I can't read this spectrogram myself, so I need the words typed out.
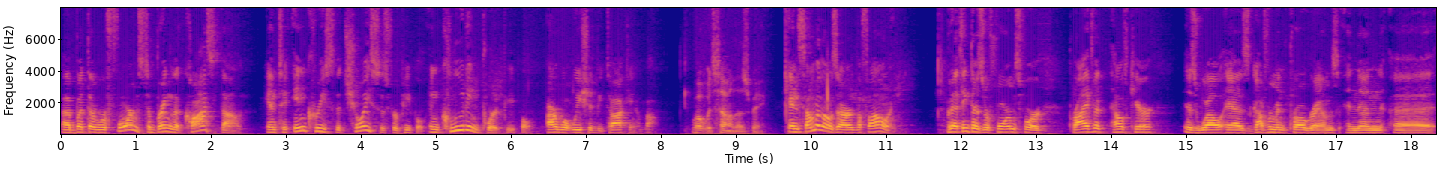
Uh, but the reforms to bring the cost down and to increase the choices for people, including poor people, are what we should be talking about. What would some of those be? And some of those are the following. But I think there's reforms for private health care as well as government programs and then uh,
